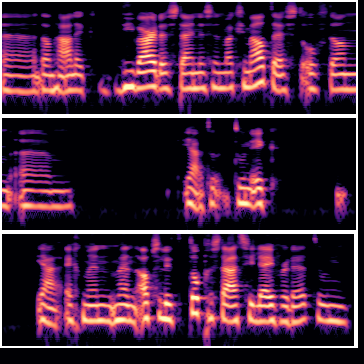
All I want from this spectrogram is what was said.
uh, dan haal ik die waardes tijdens een maximaaltest. Of dan, um, ja, to toen ik ja, echt mijn, mijn absolute topprestatie leverde, toen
